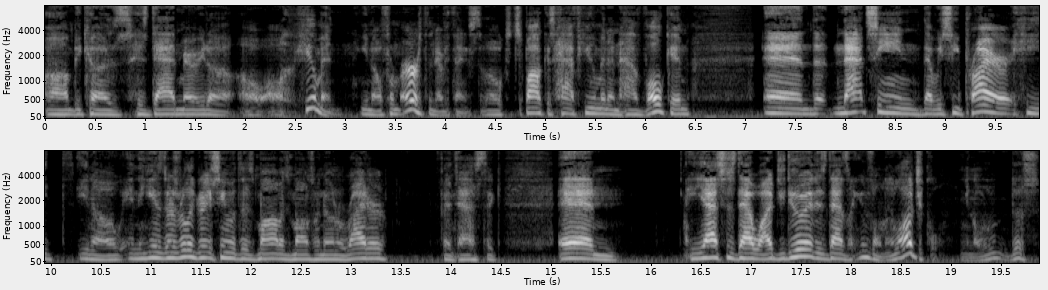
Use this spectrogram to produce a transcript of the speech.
um, because his dad married a, a, a, human, you know, from Earth and everything. So Spock is half human and half Vulcan. And that scene that we see prior, he, you know, and he there's a really great scene with his mom. His mom's Winona Ryder, fantastic. And he asks his dad, "Why'd you do it?" His dad's like, "It was only logical, you know. This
